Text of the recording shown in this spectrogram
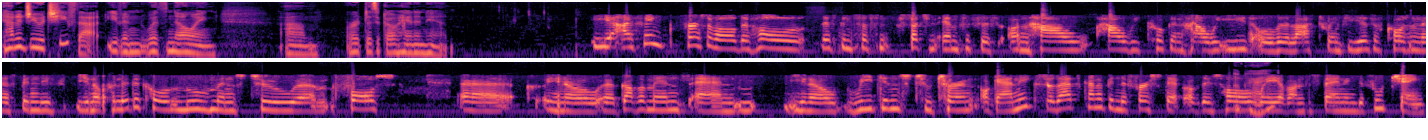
how did you achieve that even with knowing, um, or does it go hand in hand? Yeah, I think first of all, the whole there's been such, such an emphasis on how how we cook and how we eat over the last 20 years, of course, and there's been these you know political movements to um, force uh, you know uh, governments and you know regions to turn organic. So that's kind of been the first step of this whole Okay. way of understanding the food chain.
